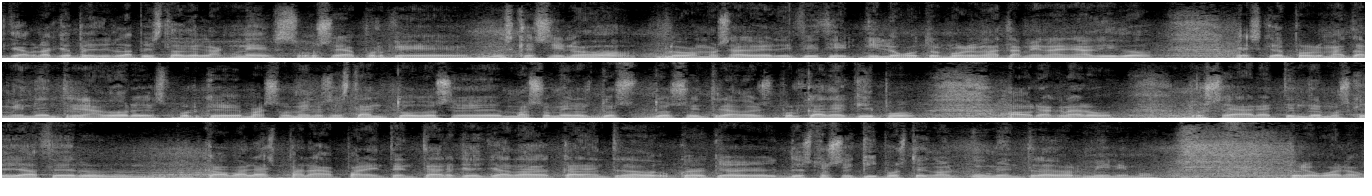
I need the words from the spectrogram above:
que habrá que pedir la pista del ACNEX, o sea, porque es que si no, lo vamos a ver difícil. Y luego otro problema también añadido es que el problema también de entrenadores, porque más o menos están todos, eh, más o menos dos, dos entrenadores por cada equipo. Ahora, claro, o sea, ahora tendremos que ya hacer cábalas para, para intentar que cada, cada entrenador de estos equipos tengan un entrenador mínimo. Pero bueno,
